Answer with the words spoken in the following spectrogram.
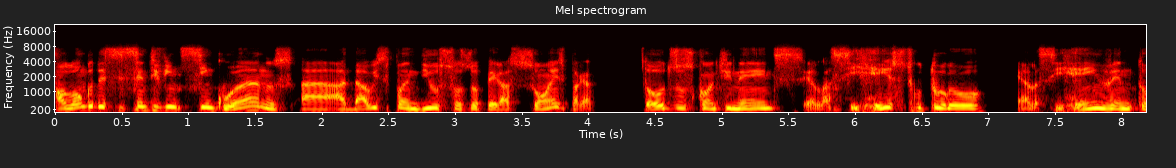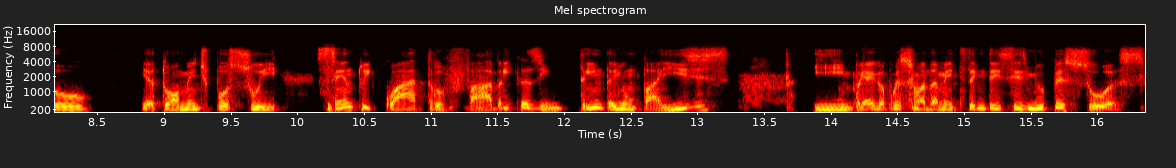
ao longo desses 125 anos, a, a Dow expandiu suas operações para todos os continentes, ela se reestruturou, ela se reinventou e atualmente possui 104 fábricas em 31 países e emprega aproximadamente 36 mil pessoas.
